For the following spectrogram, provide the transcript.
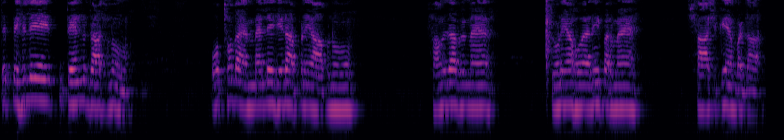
ਤੇ ਪਿਛਲੇ 3 10 ਨੂੰ ਉੱਥੋਂ ਦਾ ਐਮਐਲਏ ਜਿਹੜਾ ਆਪਣੇ ਆਪ ਨੂੰ ਸਮਝਦਾ ਵੀ ਮੈਂ ਚੁਣਿਆ ਹੋਇਆ ਨਹੀਂ, ਪਰ ਮੈਂ ਸ਼ਾਸਕ ਹਾਂ ਵੱਡਾ।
